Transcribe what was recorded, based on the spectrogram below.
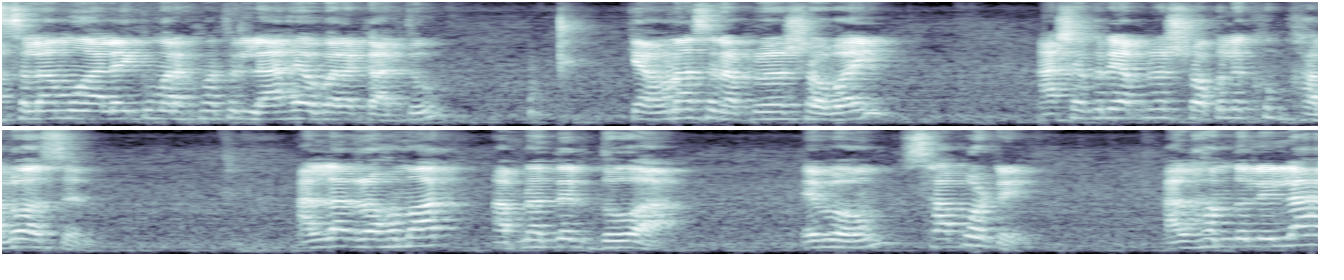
আসসালামু আলাইকুম রহমতুল্লাহ বারাকাতু। কেমন আছেন আপনারা সবাই? আশা করি আপনারা সকলে খুব ভালো আছেন। আল্লাহর রহমত, আপনাদের দোয়া এবং সাপোর্টে। আলহামদুলিল্লাহ,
